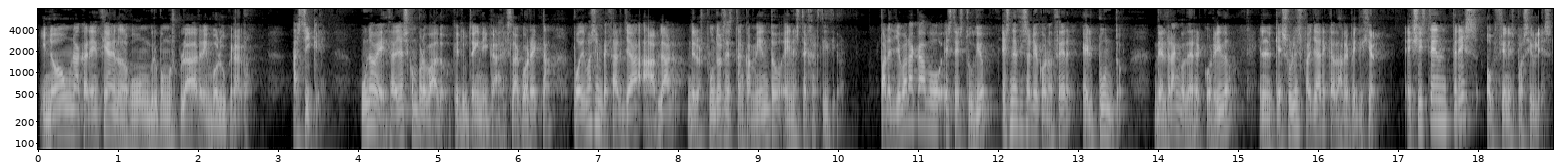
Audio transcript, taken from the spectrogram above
y no una carencia en algún grupo muscular involucrado. Así que, una vez hayas comprobado que tu técnica es la correcta, podemos empezar ya a hablar de los puntos de estancamiento en este ejercicio. Para llevar a cabo este estudio es necesario conocer el punto del rango de recorrido en el que sueles fallar cada repetición. Existen tres opciones posibles.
